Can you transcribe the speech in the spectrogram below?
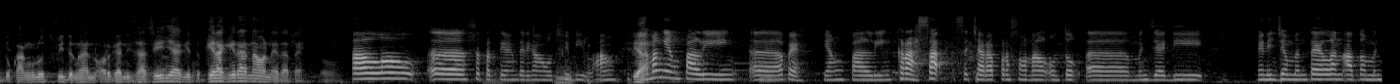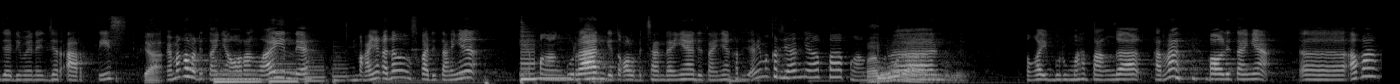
untuk Kang Lutfi dengan organisasinya gitu? Kira-kira naon eta teh Kalau eh, seperti yang tadi Kang Lutfi bilang, Ya. memang yang paling eh, apa ya, yang paling kerasa secara personal untuk eh, menjadi manajemen talent atau menjadi manajer artis, Ya. memang kalau ditanya orang lain ya, makanya kadang suka ditanya ya, pengangguran gitu kalau bercandanya ditanya kerjaan, emang kerjaannya apa? Pengangguran. Atau enggak ibu rumah tangga, karena kalau ditanya eh, apa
